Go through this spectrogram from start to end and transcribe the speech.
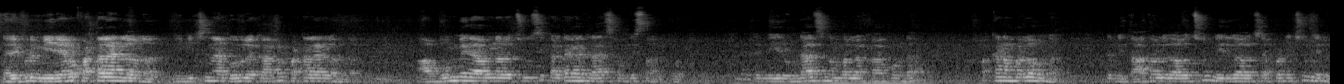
సరే ఇప్పుడు మీరేమో పట్టాలాండ్లో ఉన్నారు. మీకు ఇచ్చిన భూమిలో కాకుండా పట్టాలాండ్లో ఉన్నారు. ఆ భూమి మీద ఎవరున్నారో చూసి కలెక్టర్ గారికి రాసి పంపిస్తాం రిపోర్ట్. అంటే మీరు ఉండాల్సిన నంబర్లో కాకుండా పక్క నంబర్లో ఉన్నారు. అంటే మీ తాతలు కావచ్చు మీరు కావచ్చు ఎప్పటి నుంచో మీరు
